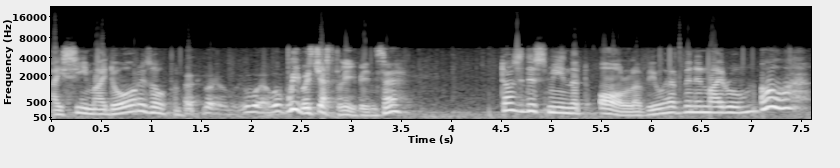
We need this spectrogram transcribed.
I see my door is open. Uh, we was just leaving, sir. Does this mean that all of you have been in my room? Oh,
